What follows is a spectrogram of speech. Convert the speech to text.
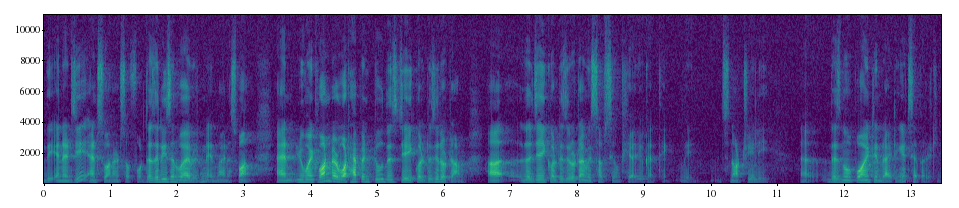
the energy and so on and so forth. There is a reason why I have written n minus 1 and you might wonder what happened to this j equal to 0 term. Uh, the j equal to 0 term is subsumed here you can think it is not really uh, there is no point in writing it separately.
